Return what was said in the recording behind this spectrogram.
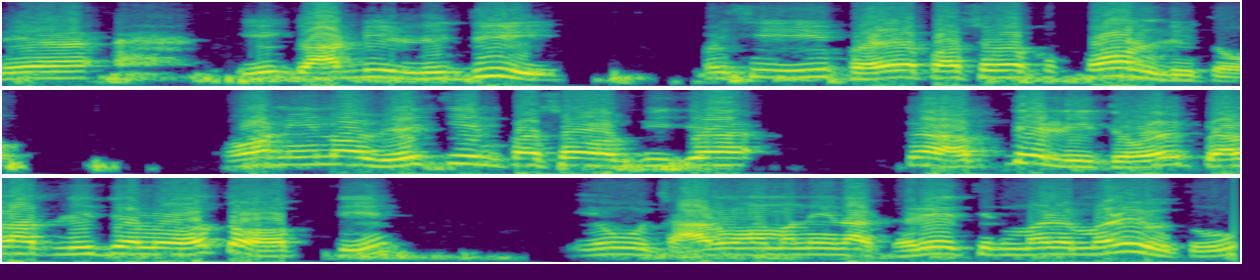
ને એ ગાડી લીધી, પછી એ ભાઈએ પાછો એક ફોન લીધો. ફોન એનો વેચીને પાછો બીજા કે હપ્તે લીધો હોય, પેલા જ લીધેલો હતો હપ્તે. એવું જાણવા મને એના ઘરેથી મને મળ્યું હતું.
